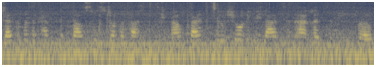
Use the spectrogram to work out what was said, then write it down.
gentlemen, the captain has now switched on the fasten seatbelt signs, so will shortly be landing at London Heathrow.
